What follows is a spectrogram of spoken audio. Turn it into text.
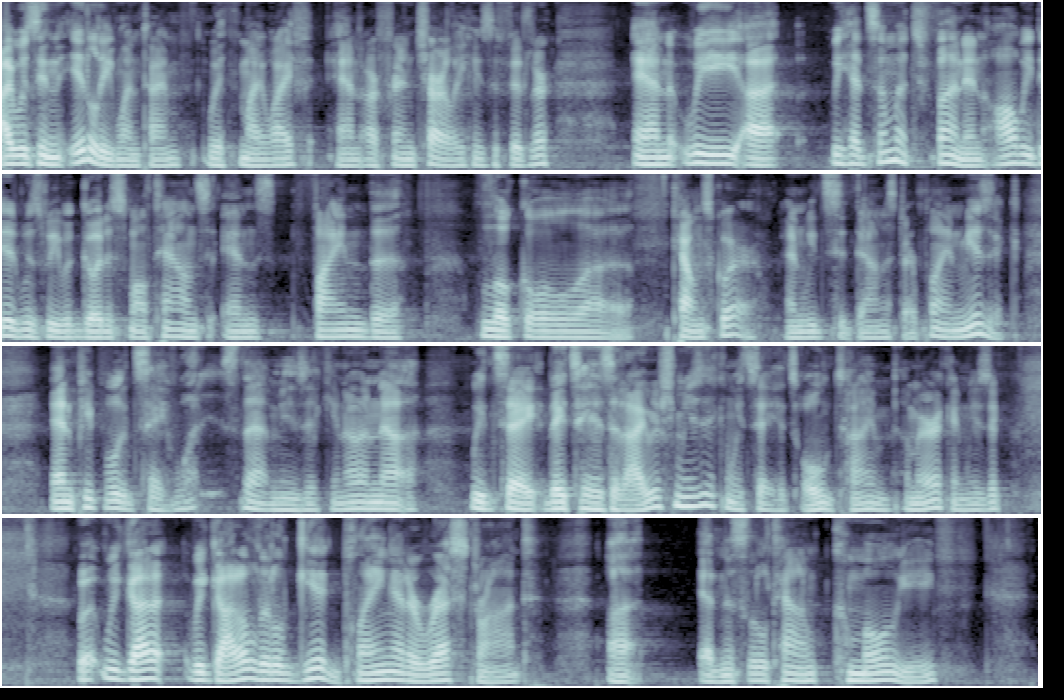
I was in Italy one time with my wife and our friend Charlie, who's a fiddler, and we uh, we had so much fun. And all we did was we would go to small towns and find the local uh, town square, and we'd sit down and start playing music. And people would say, "What is that music?" You know, and uh, we'd say, they'd say, "Is it Irish music?" And we'd say, "It's old time American music." But we got we got a little gig playing at a restaurant uh, in this little town, Camogli,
